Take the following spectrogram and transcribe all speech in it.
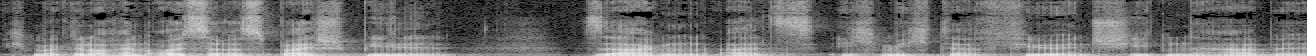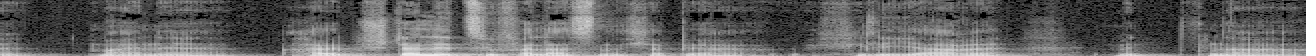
Ich mag dir noch ein äußeres Beispiel sagen, als ich mich dafür entschieden habe, meine halbe Stelle zu verlassen. Ich habe ja viele Jahre mit einer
